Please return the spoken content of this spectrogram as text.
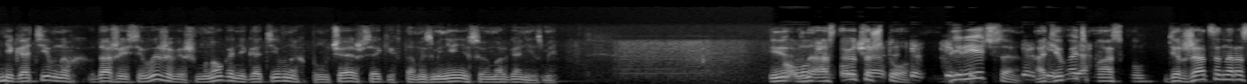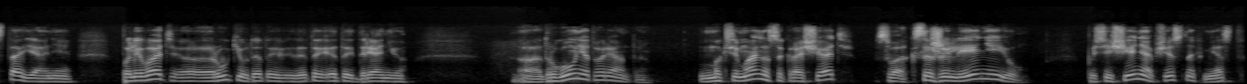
негативных, даже если выживешь, много негативных получаешь всяких там изменений в своем организме. И ну, остается что? Терпеть, Беречься, терпеть, одевать да. маску, держаться на расстоянии, поливать э, руки вот этой, этой, этой дрянью. А, другого нет варианта. Максимально сокращать, к сожалению, посещение общественных мест,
